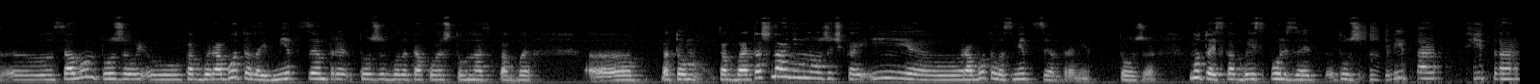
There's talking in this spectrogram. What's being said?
э, салон тоже э, как бы работала, и в медцентре тоже было такое, что у нас как бы потом как бы отошла немножечко и работала с медцентрами тоже. Ну, то есть как бы используя тоже фито, фито,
